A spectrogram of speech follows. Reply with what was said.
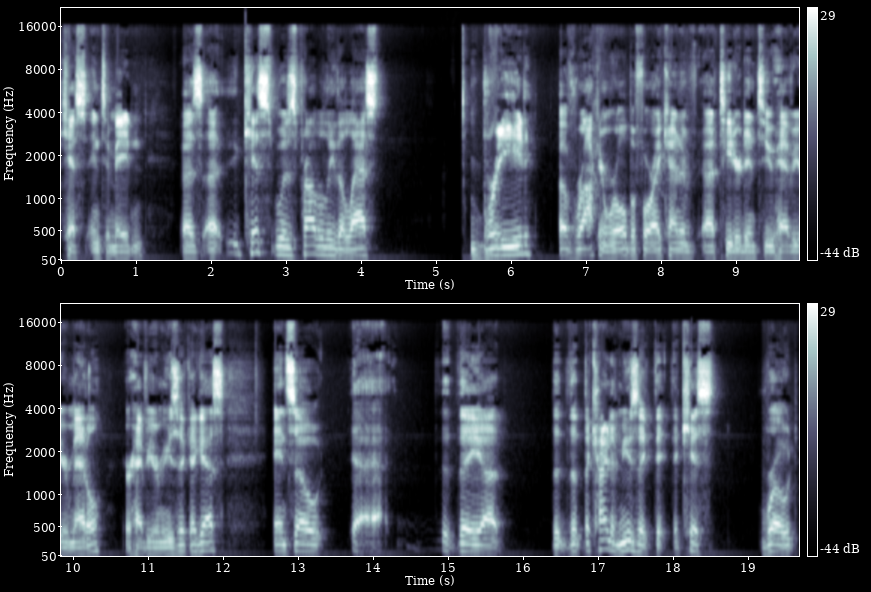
Kiss into Maiden. As uh, Kiss was probably the last breed of rock and roll before I kind of uh, teetered into heavier metal or heavier music, I guess. And so uh, the the, uh, the the the kind of music that, that Kiss wrote,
